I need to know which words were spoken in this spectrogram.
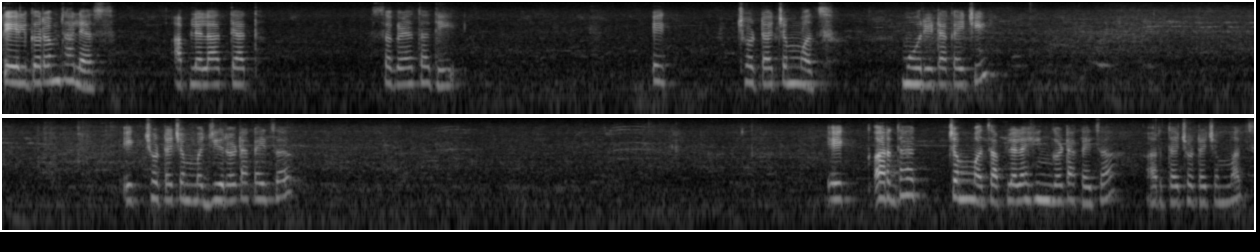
तेल गरम झाल्यास आपल्याला त्यात सगळ्यात आधी एक छोटा चम्मच मोहरी टाकायची. एक छोटा चम्मच जिरं टाकायचं. एक अर्धा चम्मच आपल्याला हिंग टाकायचा अर्धा छोटा चम्मच.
